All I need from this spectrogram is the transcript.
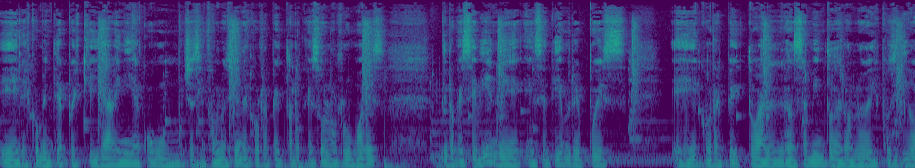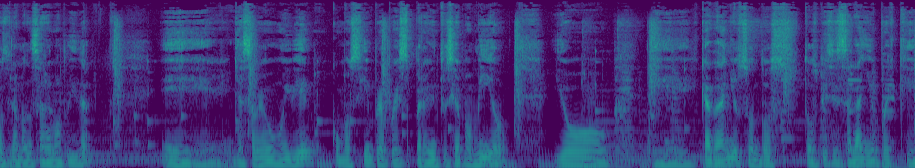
eh, les comenté pues que ya venía con muchas informaciones con respecto a lo que son los rumores de lo que se viene en septiembre pues eh, con respecto al lanzamiento de los nuevos dispositivos de la manzana mordida. Eh, ya sabemos muy bien, como siempre, pues para el entusiasmo mío, yo eh, cada año son dos, dos, veces al año pues que,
